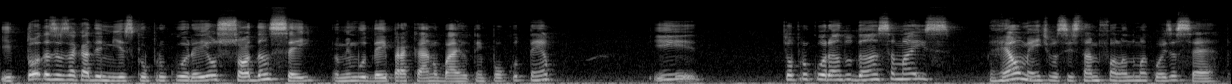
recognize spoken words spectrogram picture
e todas as academias que eu procurei eu só dancei. Eu me mudei para cá no bairro tem pouco tempo e tô procurando dança, mas realmente você está me falando uma coisa certa.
